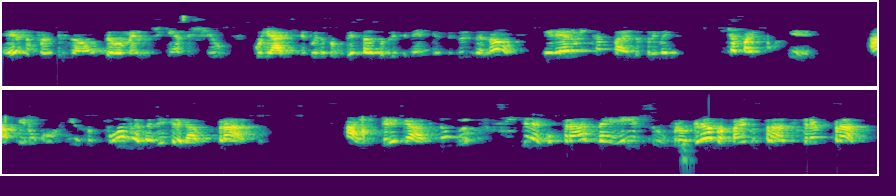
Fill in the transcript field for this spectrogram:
Essa foi a visão, pelo menos de quem assistiu o reality, depois eu vou conversar sobre esse meme, e as pessoas dizem, não, ele era um incapaz. Eu falei, mas incapaz por quê? Ah, porque não corria. Eu falei, pô, mas ele entregava um prato? Ah, entregado. Então, se o prato, é isso? O programa faz o prato, entrega o prato.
